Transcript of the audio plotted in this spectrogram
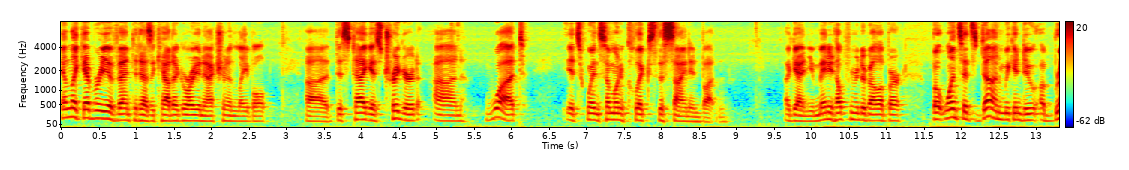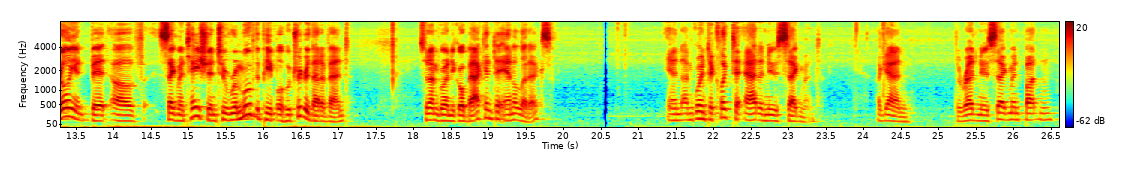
And like every event, it has a category, an action, and label. Uh, this tag is triggered on what, it's when someone clicks the sign in button. Again, you may need help from your developer, but once it's done, we can do a brilliant bit of segmentation to remove the people who triggered that event. So now I'm going to go back into analytics and I'm going to click to add a new segment. Again, the red new segment button.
